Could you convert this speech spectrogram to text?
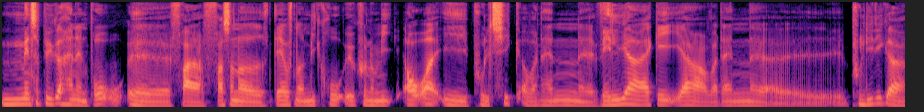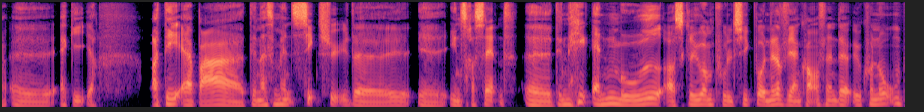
Men så bygger han en bro øh, fra, fra sådan noget, det er jo sådan noget mikroøkonomi, over i politik, og hvordan øh, vælgere agerer, og hvordan øh, politikere øh, agerer. Og det er bare, den er simpelthen sindssygt øh, øh interessant. Øh, det er en helt anden måde at skrive om politik på, netop fordi han kommer fra den der økonom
